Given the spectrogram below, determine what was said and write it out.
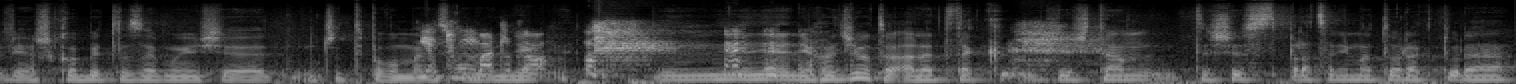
wiesz, kobieta zajmuje się, czy typowo męskie. tłumacz nie, go. nie, nie, nie chodzi o to, ale to tak gdzieś tam też jest praca animatora, która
